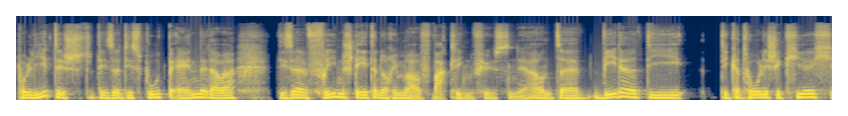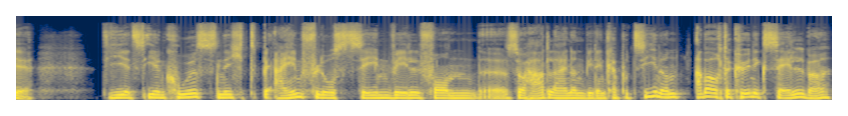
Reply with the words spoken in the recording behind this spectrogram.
politisch dieser Disput beendet, aber dieser Frieden steht ja noch immer auf wackeligen Füßen. Ja? Und äh, weder die, die katholische Kirche, die jetzt ihren Kurs nicht beeinflusst sehen will von äh, so Hardlinern wie den Kapuzinern, aber auch der König selber,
